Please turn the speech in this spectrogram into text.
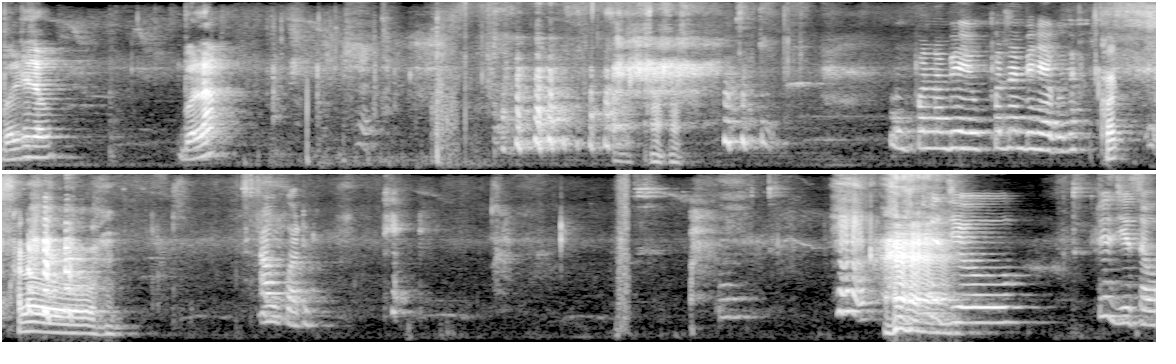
બોલજે સૌ બોલા ઉપરના બે ઉપરના બે હે બધા. ખત ખલો આવું તેજીઓ. તેજી સૌ.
